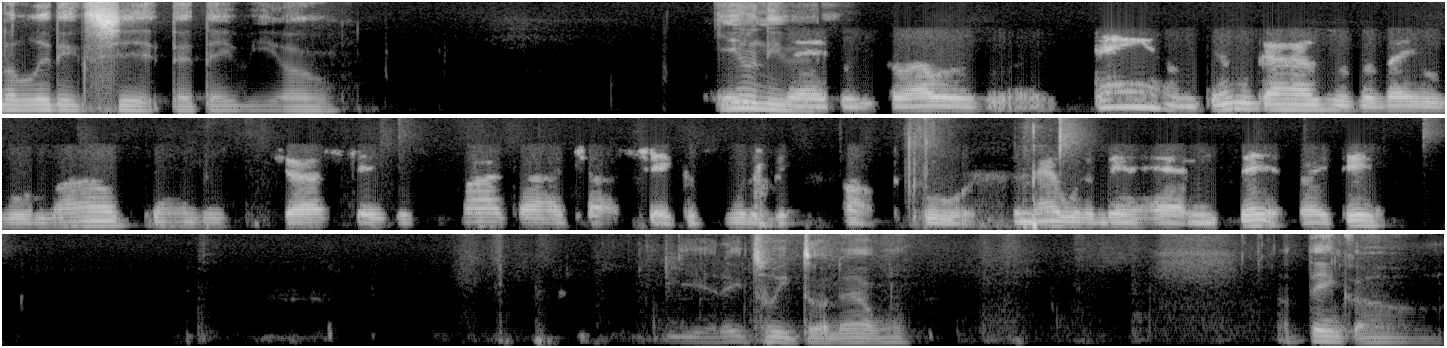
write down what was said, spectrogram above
analytics shit that they be on. You don't even. So I was like, damn, them guys was available. Miles Sanders, Josh Jacobs, my guy Josh Jacobs would have been off the board. And that would have been had me set right there. Yeah, they tweaked on that one. I think um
